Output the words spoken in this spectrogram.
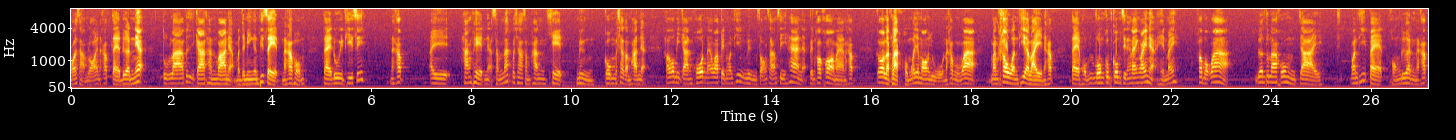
200 300 นะครับ แต่เดือนเนี้ยตุลาพฤศจิกาธันวาเนี่ยมันจะมีเงินพิเศษนะครับผม แต่ดูอีกทีสินะครับไอทางเพจเนี่ยสำนักประชาสัมพันธ์เขต 1กรมประชาสัมพันธ์เนี่ยเขาก็มีการโพสต์นะว่าเป็นวันที่ 1 2 3 4 5เนี่ยเป็นข้อๆมานะครับ ก็หลักๆ ผมก็จะมองอยู่นะครับ ผมว่ามันเข้าวันที่อะไรนะครับ แต่ผมวงกลมๆสีแดงๆไว้เนี่ยเห็นไหมเขาบอกว่าเดือนตุลาคมจ่ายวันที่ 8 ของเดือนนะครับ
